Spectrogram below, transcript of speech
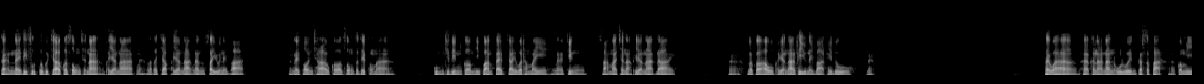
แต่ในที่สุดพระพุทธเจ้าก็ทรงชนะพญานาคนะแล้วก็จับพญานาคนั้นใส่ไว้ในบาตรในตอนเช้าก็ทรงเสด็จออกมา กลุ่มชดินก็มีความแปลกใจว่าทำไมนะจึงสามารถชนะพญานาคได้ แล้วก็เอาพญานาคที่อยู่ในบาตรให้ดูแต่ว่าขณะนั้นอุลเวนกัสปะก็มี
